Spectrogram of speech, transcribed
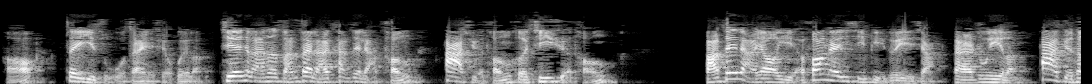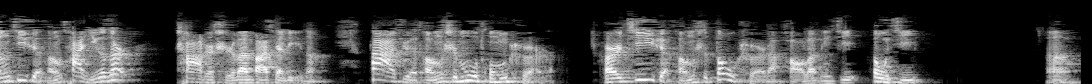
好，这一组咱也学会了。接下来呢，咱再来看这俩藤。大血藤和鸡血藤，把这俩药也放在一起比对一下。大家注意了，大血藤、鸡血藤差一个字儿，差着十万八千里呢。大血藤是木通科的，而鸡血藤是豆科的。好了，你记豆鸡啊，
